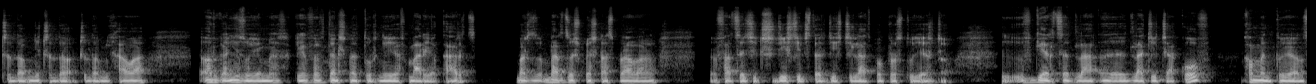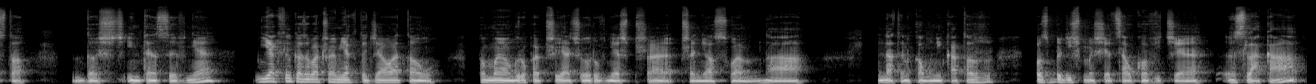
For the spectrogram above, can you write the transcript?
czy do mnie, czy do, czy do Michała. Organizujemy takie wewnętrzne turnieje w Mario Kart. Bardzo, bardzo śmieszna sprawa. Faceci 30-40 lat po prostu jeżdżą w gierce dla, e, dla dzieciaków, komentując to dość intensywnie. Jak tylko zobaczyłem, jak to działa, tą, tą moją grupę przyjaciół również prze, przeniosłem na na ten komunikator. Pozbyliśmy się całkowicie Slacka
